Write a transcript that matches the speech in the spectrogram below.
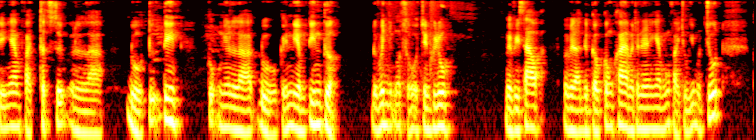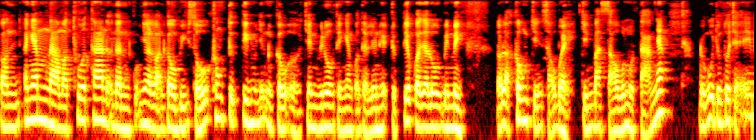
thì anh em phải thật sự là đủ tự tin cũng như là đủ cái niềm tin tưởng đối với những con số ở trên video. Bởi vì sao ạ? Bởi vì là đường cầu công khai mà cho nên anh em cũng phải chú ý một chút còn anh em nào mà thua tha nợ nần cũng như là loạn cầu bí số, không tự tin với những đường cầu ở trên video thì anh em có thể liên hệ trực tiếp qua Zalo bên mình đó là 0967 936 418 nhé. Đội ngũ chúng tôi sẽ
